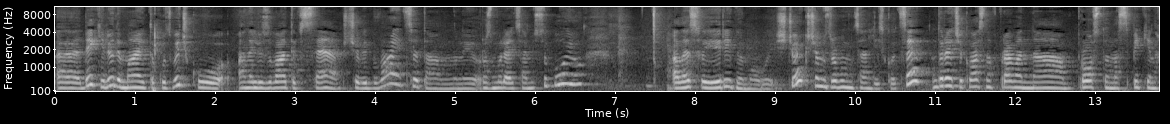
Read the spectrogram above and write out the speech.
е, деякі люди мають таку звичку аналізувати все, що відбувається, там вони розмовляють самі з собою, але своєю рідною мовою. Що, якщо ми зробимо це англійською? Це, до речі, класна вправа на просто на спікінг,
